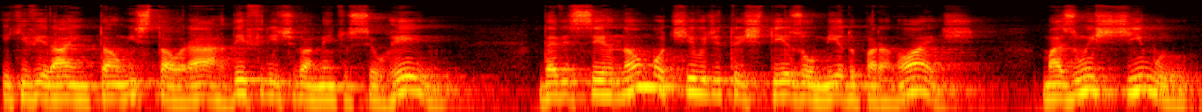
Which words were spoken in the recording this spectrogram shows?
e que virá então instaurar definitivamente o seu reino, deve ser não motivo de tristeza ou medo para nós, mas um estímulo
